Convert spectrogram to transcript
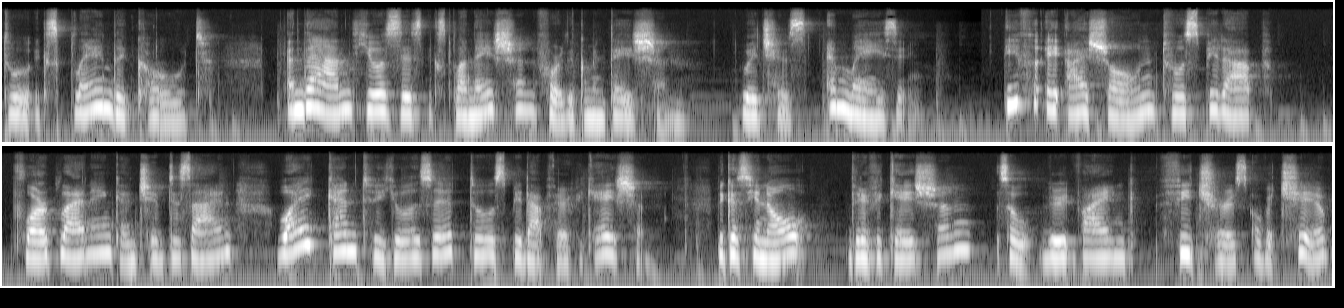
to explain the code and then use this explanation for documentation, which is amazing. If AI shown to speed up floor planning and chip design, why can't you use it to speed up verification? Because you know, verification, so verifying features of a chip,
